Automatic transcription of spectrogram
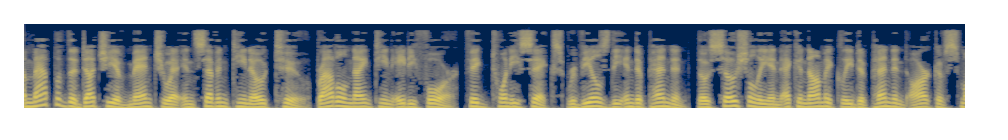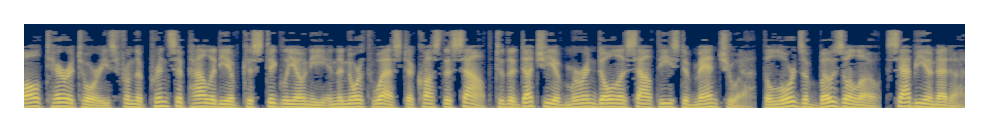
A map of the Duchy of Mantua in 1702 1984, Fig 26 reveals the independent, though socially and economically dependent arc of small territories from the Principality of Castiglione in the northwest across the south to the Duchy of Mirandola southeast of Mantua, the Lords of Bozzolo, Sabbioneta,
